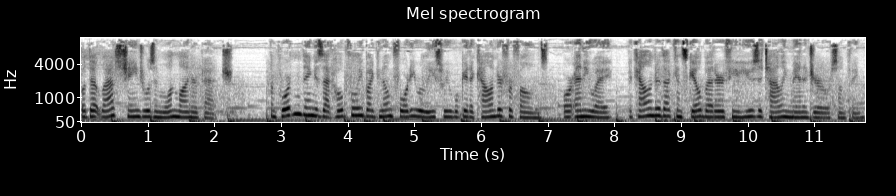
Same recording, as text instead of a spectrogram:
but that last change was in one-liner patch. Important thing is that hopefully by GNOME 40 release we will get a calendar for phones, or anyway, a calendar that can scale better if you use a tiling manager or something.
